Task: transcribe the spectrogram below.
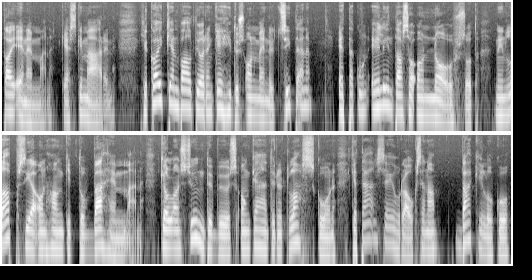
tai enemmän keskimäärin. Ja kaikkien valtioiden kehitys on mennyt siten, että kun elintaso on noussut, niin lapsia on hankittu vähemmän, jolloin syntyvyys on kääntynyt laskuun ja tämän seurauksena väkiluku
